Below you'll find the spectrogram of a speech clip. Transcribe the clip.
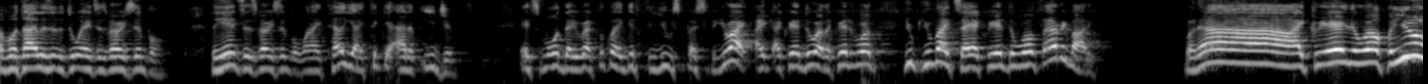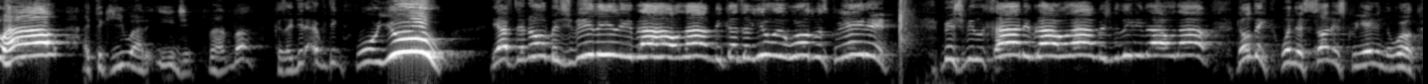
Avotai, listen, the two answers very simple. The answer is very simple. When I tell you I took you out of Egypt, it's more direct. Look what I did for you specifically. You're right. I, I created the world. I created the world. You, you might say I created the world for everybody. But now I created the world for you. How? I took you out of Egypt. Remember? Because I did everything for you. You have to know, because of you the world was created. Don't think when the sun is creating the world,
